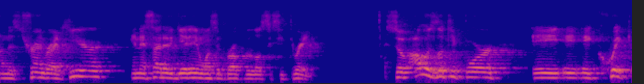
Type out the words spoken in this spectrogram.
on this trend right here, and decided to get in once it broke below 63. So I was looking for a, a, a quick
